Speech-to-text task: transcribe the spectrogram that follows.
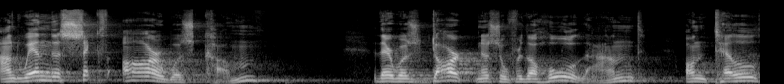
And when the sixth hour was come, there was darkness over the whole land until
